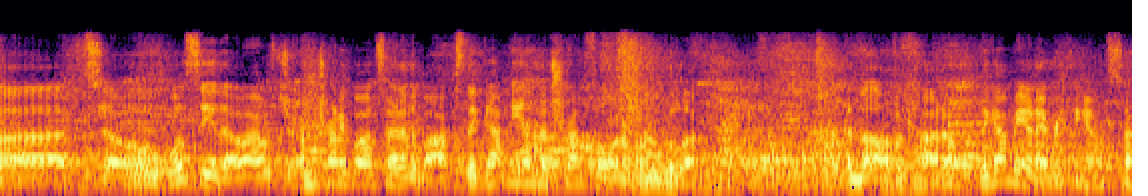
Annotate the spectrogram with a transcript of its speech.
uh, so we'll see. Though I was, I'm trying to go outside of the box. They got me on the truffle and arugula, and the avocado. They got me on everything else. So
